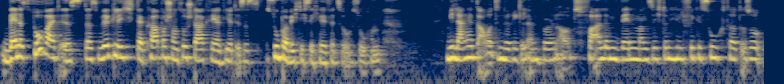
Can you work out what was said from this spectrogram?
Wenn es so weit ist, dass wirklich der Körper schon so stark reagiert, ist es super wichtig, sich Hilfe zu suchen. Wie lange dauert in der Regel ein Burnout? Vor allem, wenn man sich dann Hilfe gesucht hat. Also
